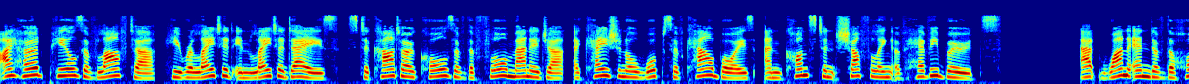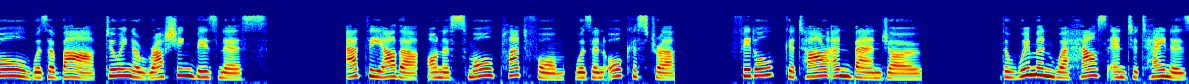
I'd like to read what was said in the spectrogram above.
I heard peals of laughter, he related in later days, staccato calls of the floor manager, occasional whoops of cowboys, and constant shuffling of heavy boots. At one end of the hall was a bar, doing a rushing business. At the other, on a small platform, was an orchestra—fiddle, guitar and banjo. The women were house entertainers,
